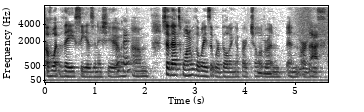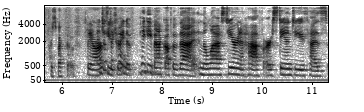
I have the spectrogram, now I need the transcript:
of what they see as an issue. Okay. Um, so that's one of the ways that we're building up our children mm-hmm. and Love our that. youth perspective. They are and just future. to kind of piggyback off of that. In the last year and a half, our stand youth has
